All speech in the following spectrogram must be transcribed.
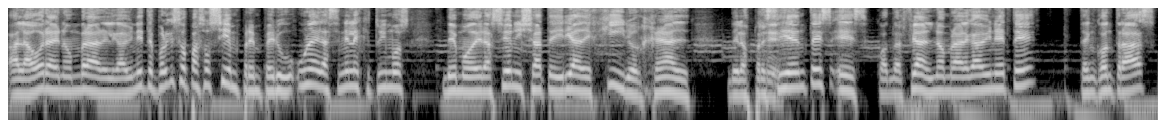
a la hora de nombrar el gabinete, porque eso pasó siempre en Perú. Una de las señales que tuvimos de moderación y ya te diría de giro en general de los presidentes sí. es cuando al final nombra el gabinete, te encontrás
